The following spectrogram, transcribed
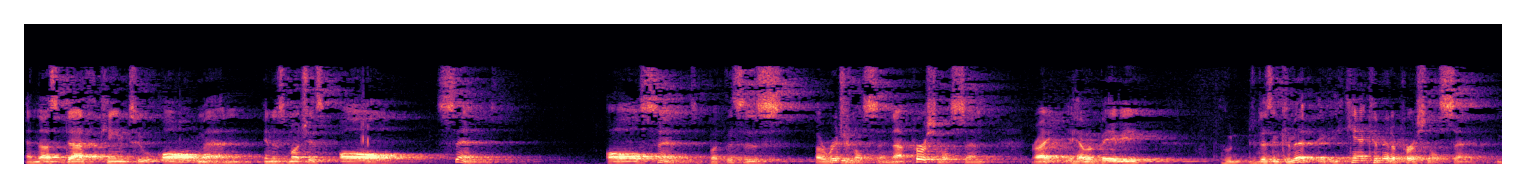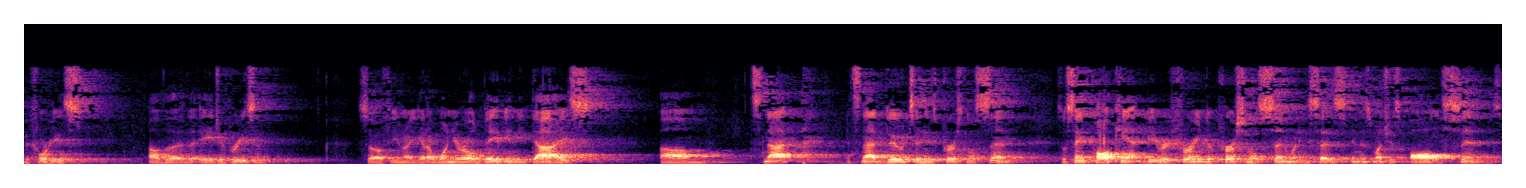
And thus death came to all men, inasmuch as all sinned. All sinned. But this is original sin, not personal sin, right? You have a baby who doesn't commit, he can't commit a personal sin before he's of the, the age of reason. So if you know you get a one-year-old baby and he dies, um, it's not it's not due to his personal sin. So St. Paul can't be referring to personal sin when he says, "Inasmuch as all sinned."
